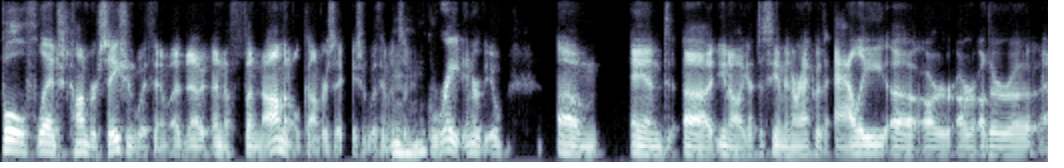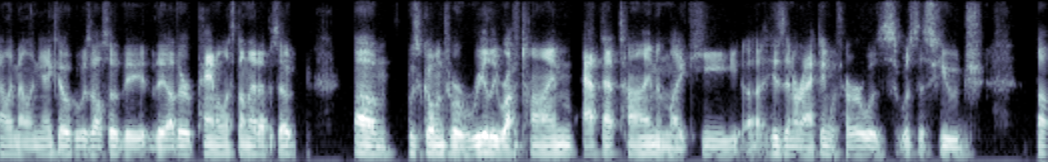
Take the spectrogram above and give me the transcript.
full fledged conversation with him and a, and a, phenomenal conversation with him. It's mm-hmm. a great interview. Um, and uh, you know, I got to see him interact with Ali, uh, our our other uh, Ali Malinyenko, who was also the the other panelist on that episode, um, who's going through a really rough time at that time, and like he uh, his interacting with her was was this huge uh,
